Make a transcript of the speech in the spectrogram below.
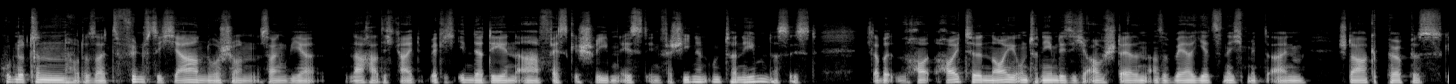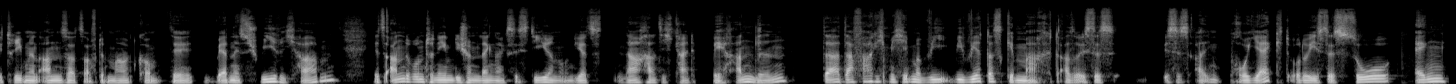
Hunderten oder seit 50 Jahren nur schon, sagen wir, Nachhaltigkeit wirklich in der DNA festgeschrieben ist in verschiedenen Unternehmen. Das ist, ich glaube, heute neue Unternehmen, die sich aufstellen, also wer jetzt nicht mit einem stark purpose-getriebenen Ansatz auf den Markt kommt, die werden es schwierig haben. Jetzt andere Unternehmen, die schon länger existieren und jetzt Nachhaltigkeit behandeln, da, da frage ich mich immer, wie, wie wird das gemacht? Also ist es, ist es ein Projekt oder ist es so eng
